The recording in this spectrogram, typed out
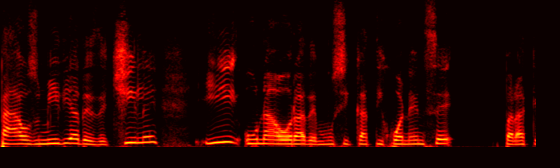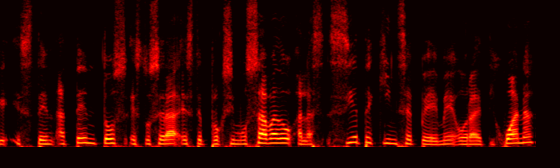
Pause Media desde Chile y una hora de música tijuanense para que estén atentos. Esto será este próximo sábado a las 7:15 pm, hora de Tijuana.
